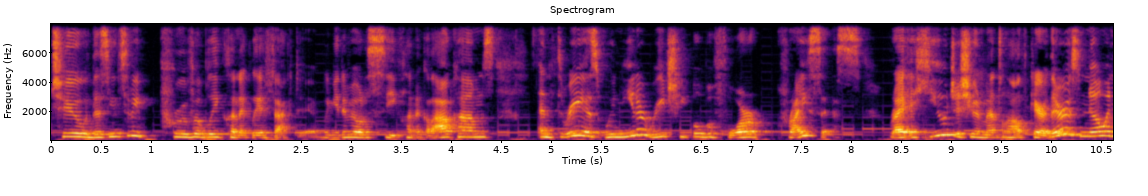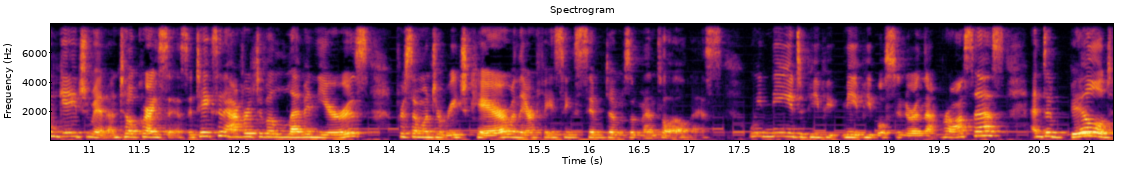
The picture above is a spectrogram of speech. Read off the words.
Two, this needs to be provably clinically effective. We need to be able to see clinical outcomes. And three is we need to reach people before crisis right? A huge issue in mental health care. There is no engagement until crisis. It takes an average of 11 years for someone to reach care when they are facing symptoms of mental illness. We need to meet people sooner in that process and to build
